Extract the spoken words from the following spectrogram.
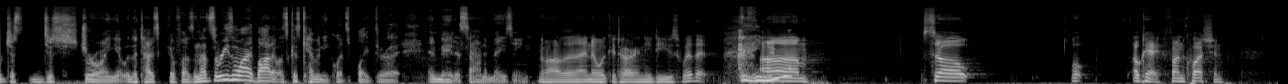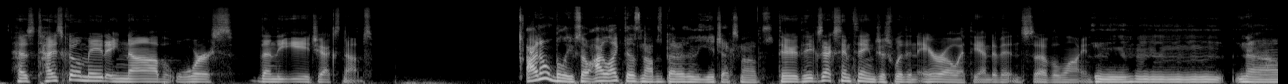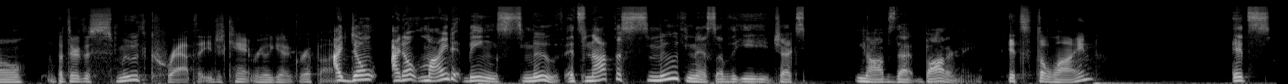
just destroying it with the Teisco fuzz, and that's the reason why I bought it was because Kevin Equitz played through it and made it sound amazing. Well, then I know what guitar I need to use with it. Um, so, well, okay, fun question. Has Teisco made a knob worse than the EHX knobs? I don't believe so. I like those knobs better than the EHX knobs. They're the exact same thing, just with an arrow at the end of it instead of a line. Mm, no, But they're the smooth crap that you just can't really get a grip on. I don't. I don't mind it being smooth. It's not the smoothness of the EHX knobs that bother me. it's the line. It's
